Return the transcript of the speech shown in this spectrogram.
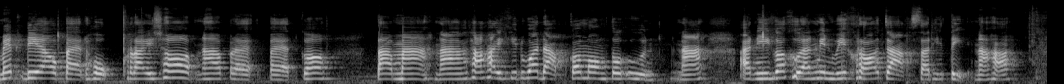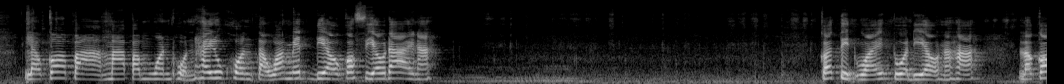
เม็ดเดียว 86 ใครชอบนะคะแปดก็ตามมานะถ้าใครคิดว่าดับก็มองตัวอื่นนะ อันนี้ก็คือแอดมินวิเคราะห์จากสถิตินะคะ แล้วก็ปามาประมวลผลให้ทุกคนแต่ว่าเม็ดเดียวก็เฟี้ยวได้นะ ก็ติดไว้ตัวเดียวนะคะ แล้วก็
